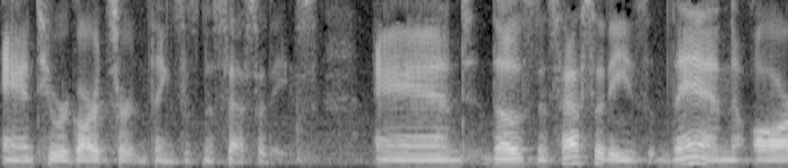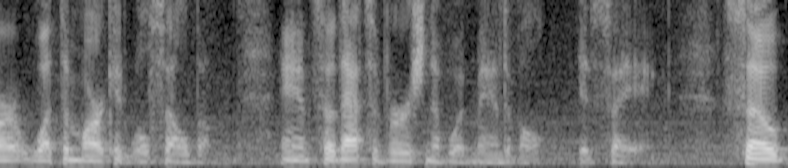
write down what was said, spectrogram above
and to regard certain things as necessities. And those necessities then are what the market will sell them. And so that's a version of what Mandeville is saying. So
